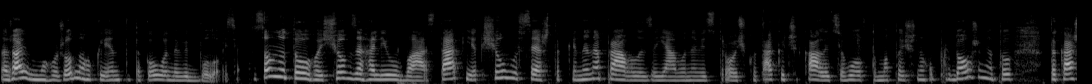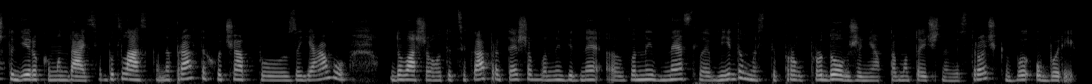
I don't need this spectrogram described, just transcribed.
На жаль, мого жодного клієнта такого не відбулося. Стосовно того, що взагалі у вас, так, якщо ви все ж таки не направили заяву на відстрочку, так і чекали цього автоматичного продовження, то така ж тоді рекомендація. Будь ласка, направте хоча б е, заяву до вашого ТЦК про те, щоб вони відне е, вони внесли відомості про продовження автоматичної відстрочки в оберіг.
